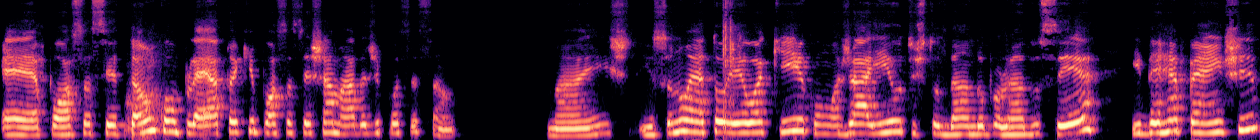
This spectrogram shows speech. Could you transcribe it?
é, possa ser tão completa que possa ser chamada de possessão. Mas isso não é, estou eu aqui com a Jailton estudando o problema do ser e de repente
